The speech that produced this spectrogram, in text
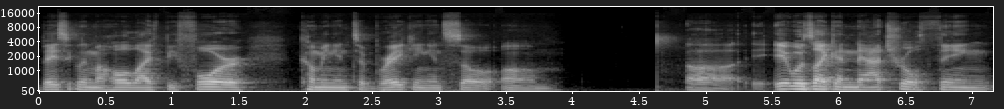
basically my whole life before coming into breaking and so um uh it was like a natural thing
